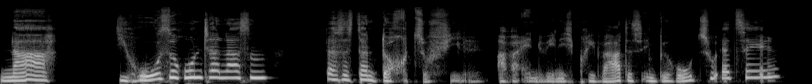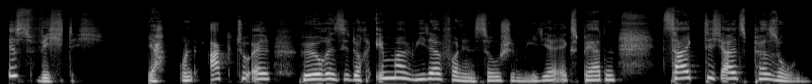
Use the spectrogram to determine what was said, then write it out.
Na, die Hose runterlassen, das ist dann doch zu viel. Aber ein wenig Privates im Büro zu erzählen, ist wichtig. Ja, und aktuell hören Sie doch immer wieder von den Social-Media-Experten, zeig dich als Person,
